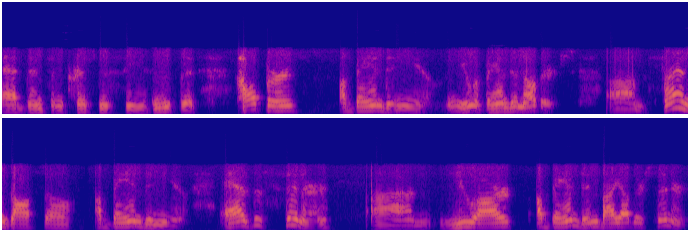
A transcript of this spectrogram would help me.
Advents and Christmas seasons, that helpers abandon you, you abandon others. Um, friends also abandon you. As a sinner, um, you are abandoned by other sinners.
